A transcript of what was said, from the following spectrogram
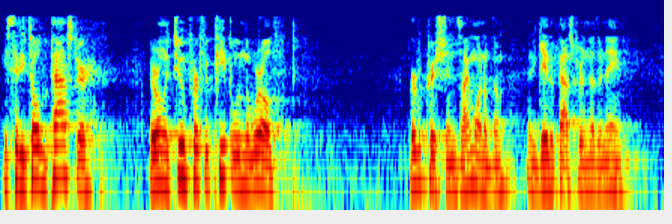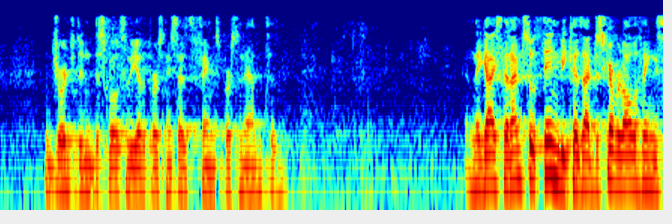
He said he told the pastor there are only two perfect people in the world. Perfect Christians. I'm one of them. And he gave the pastor another name. And George didn't disclose to the other person. He said it's a famous person in Adventism. And the guy said, I'm so thin because I've discovered all the things,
